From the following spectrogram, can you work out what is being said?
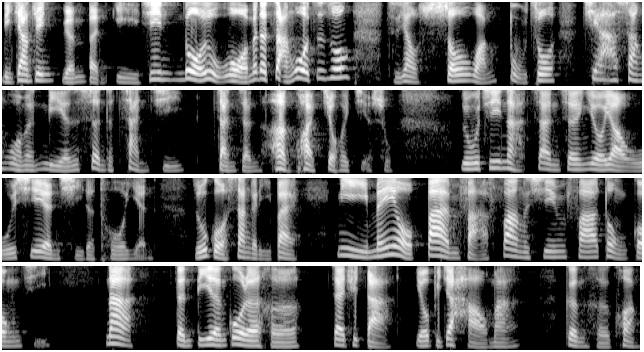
李将军原本已经落入我们的掌握之中，只要收网捕捉，加上我们连胜的战机，战争很快就会结束。如今呢，战争又要无限期的拖延，如果上个礼拜你没有办法放心发动攻击，那等敌人过了河再去打，有比较好吗？更何况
